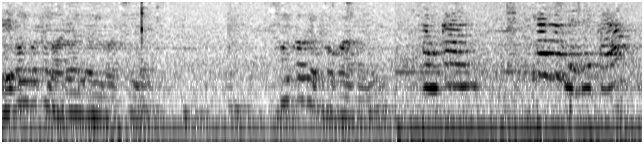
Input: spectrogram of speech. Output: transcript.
1번부터 어려운 점인 것 같은데 성격을 보고 하거든요. 잠깐 시간 좀 되실까요?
